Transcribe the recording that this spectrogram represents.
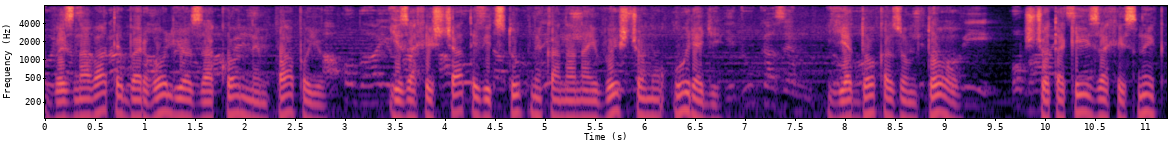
Визнавати Бергольо законним папою і захищати відступника на найвищому уряді є доказом того, що такий захисник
